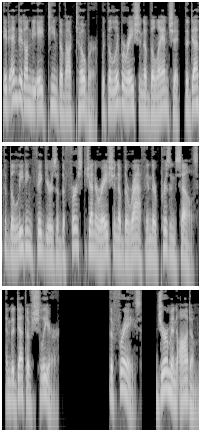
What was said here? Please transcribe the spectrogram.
It ended on 18 October, with the liberation of the Landshut, the death of the leading figures of the first generation of the RAF in their prison cells, and the death of Schleyer. The phrase, "'German Autumn'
